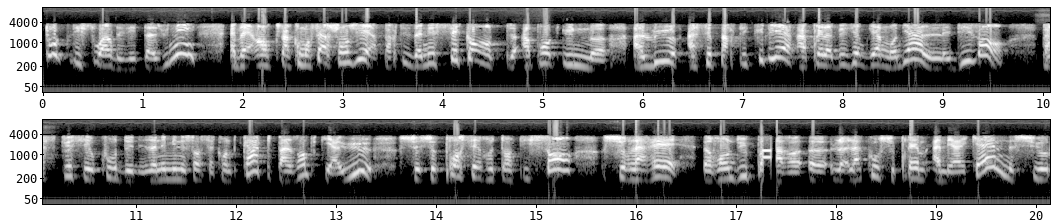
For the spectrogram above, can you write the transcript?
toute l'histoire des États-Unis, eh bien, ça a commencé à changer à partir des années 50, à prendre une allure assez particulière après la Deuxième Guerre mondiale, dix ans. Parce que c'est au cours des années 1954, par exemple, qu'il y a eu ce, procès retentissant sur l'arrêt rendu par euh, la, Cour suprême américaine sur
